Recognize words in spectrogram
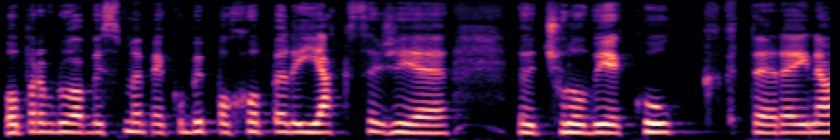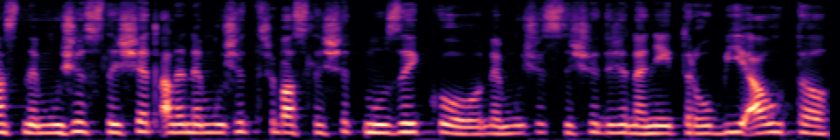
opravdu, aby jsme jakoby pochopili, jak se žije člověku, který nás nemůže slyšet, ale nemůže třeba slyšet muziku, nemůže slyšet, že na něj troubí auto,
